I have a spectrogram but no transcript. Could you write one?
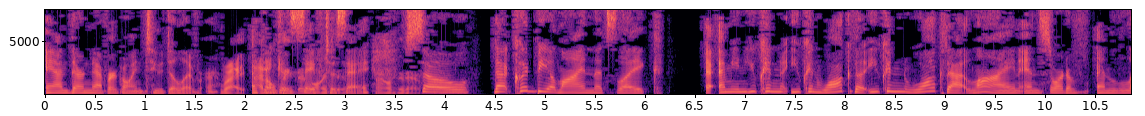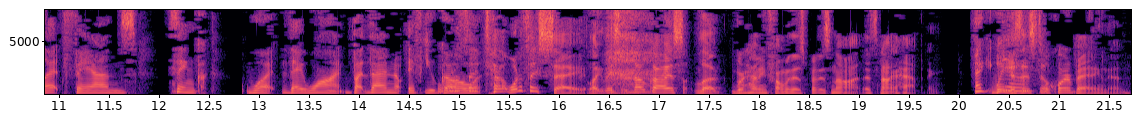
and they're never going to deliver. Right. I I think don't think it's safe to to. say. I don't think so. That could be a line that's like. I- mean, you can you can walk the you can walk that line and sort of and let fans think what they want, but then if you What go, if they tell? What if they say like they say, no, guys, look, we're having fun with this, but it's not. It's not happening. I, Wait, yeah. is it still queer baiting then?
